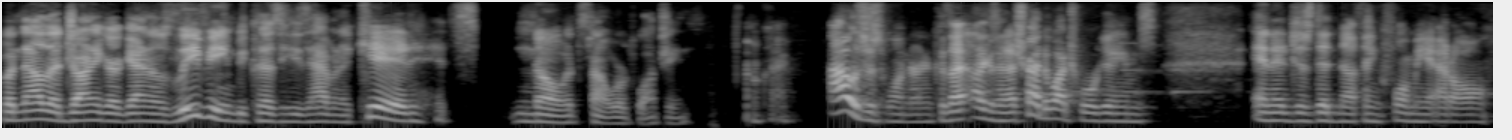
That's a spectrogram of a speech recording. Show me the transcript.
But now that Johnny Gargano's leaving because he's having a kid, it's no, it's not worth watching. Okay. I was just wondering because, I, like I said, I tried to watch War Games and it just did nothing for me at all.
